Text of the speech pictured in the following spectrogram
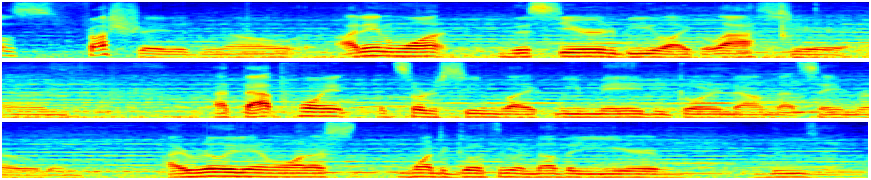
was frustrated, you know. I didn't want this year to be like last year, and at that point, it sort of seemed like we may be going down that same road, and I really didn't want us want to go through another year of losing.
